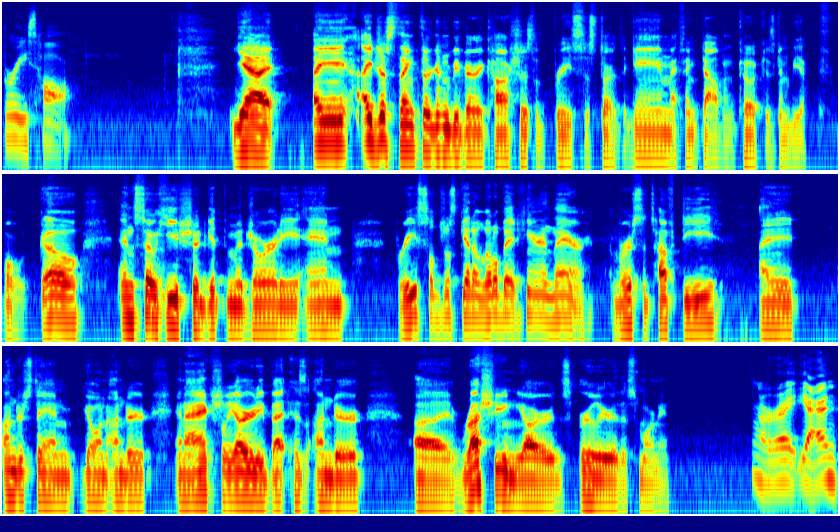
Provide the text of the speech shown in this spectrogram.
Breece Hall? Yeah, I I just think they're going to be very cautious with Breece to start the game. I think Dalvin Cook is going to be a full go, and so mm-hmm. he should get the majority. And Breece will just get a little bit here and there versus a tough D. I understand going under, and I actually already bet his under uh, rushing yards earlier this morning. All right, yeah, and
